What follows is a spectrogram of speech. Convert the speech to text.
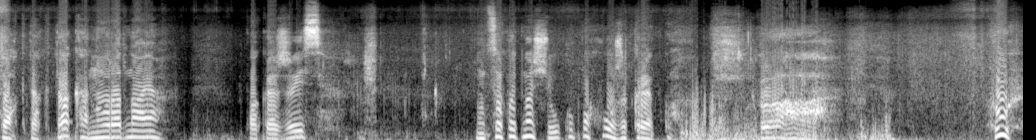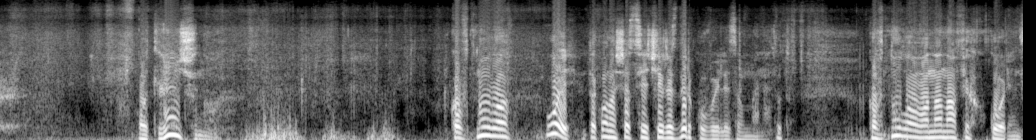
Так, так, так, а ну, родная, покажись. Ну це хоч на щуку похоже крепко. Фух. Отлично. Ковтнула. Ой, так вона зараз через дирку вилізе в мене тут. Ковтнула вона нафіг корінь.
